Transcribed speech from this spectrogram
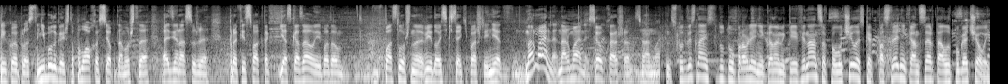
легко и просто. Не буду говорить, что плохо все, потому что один раз уже про физфак так я сказал, и потом послушно видосики всякие пошли. Нет, нормально, нормально, все хорошо, все нормально. Студвесна Института управления экономики и финансов получилась как последний концерт Аллы Пугачевой.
